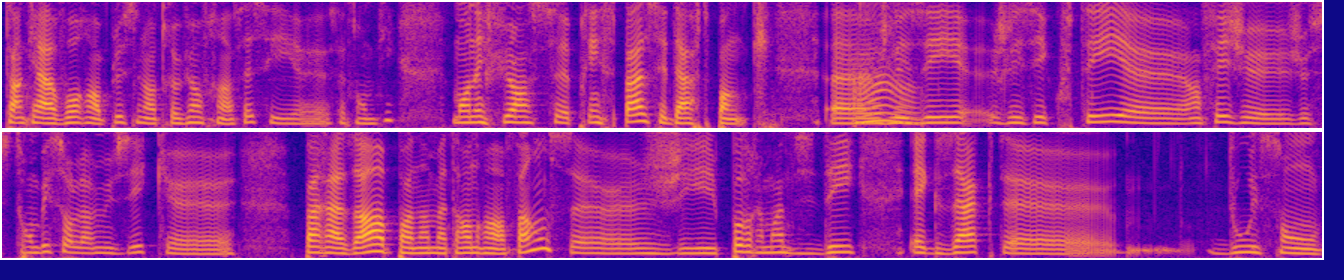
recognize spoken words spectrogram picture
tant qu'à avoir en plus une entrevue en français, c'est, euh, ça tombe bien. Mon influence principale, c'est Daft Punk. Euh, je, ah. les ai, je les ai écoutés. Euh, en fait, je, je, suis tombé sur leur musique par hasard pendant ma tendre enfance. j'ai pas vraiment d'idée exacte d'où ils sont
